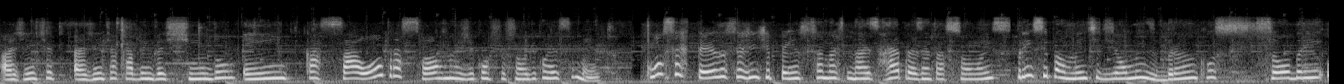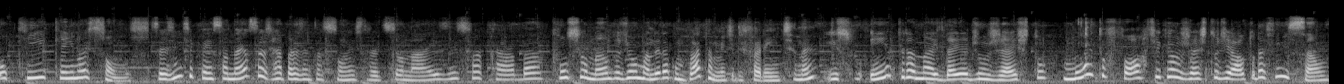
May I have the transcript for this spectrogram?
A gente, a gente acaba investindo em caçar outras formas de construção de conhecimento. Com certeza, se a gente pensa nas, nas, representações, principalmente de homens brancos, sobre o que quem nós somos. Se a gente pensa nessas representações tradicionais, isso acaba funcionando de uma maneira completamente diferente, né? Isso entra na ideia de um gesto muito forte, que é o gesto de autodefinição,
